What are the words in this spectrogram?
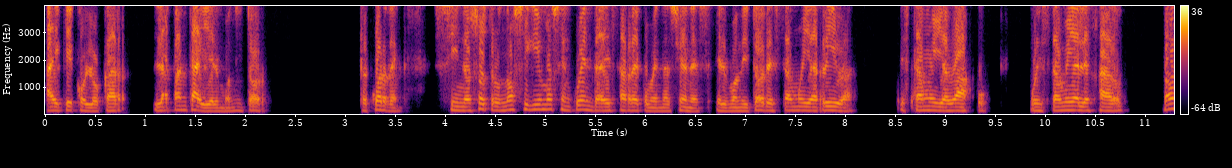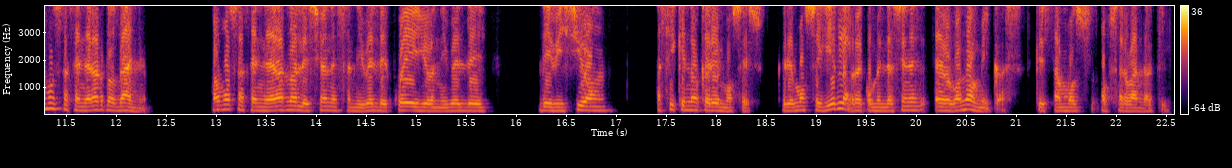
hay que colocar la pantalla, el monitor. Recuerden, si nosotros no seguimos en cuenta estas recomendaciones, el monitor está muy arriba, está muy abajo o está muy alejado, vamos a generarnos daño. Vamos a generarnos lesiones a nivel de cuello, a nivel de, de visión. Así que no queremos eso. Queremos seguir las recomendaciones ergonómicas que estamos observando aquí.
